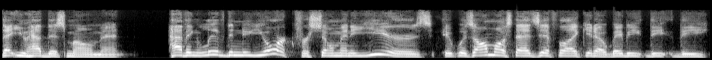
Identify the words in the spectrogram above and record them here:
that you had this moment. Having lived in New York for so many years, it was almost as if, like, you know, maybe the the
